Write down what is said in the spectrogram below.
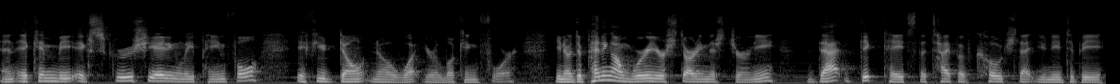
and it can be excruciatingly painful if you don't know what you're looking for. You know, depending on where you're starting this journey, that dictates the type of coach that you need to be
